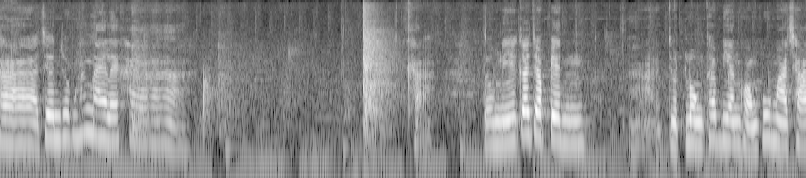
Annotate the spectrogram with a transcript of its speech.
ค่ะ เชิญชมข้างในเลยค่ะ ค่ะ ตรงนี้ก็จะเป็นจุดลงทะเบียนของผู้มาใช้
